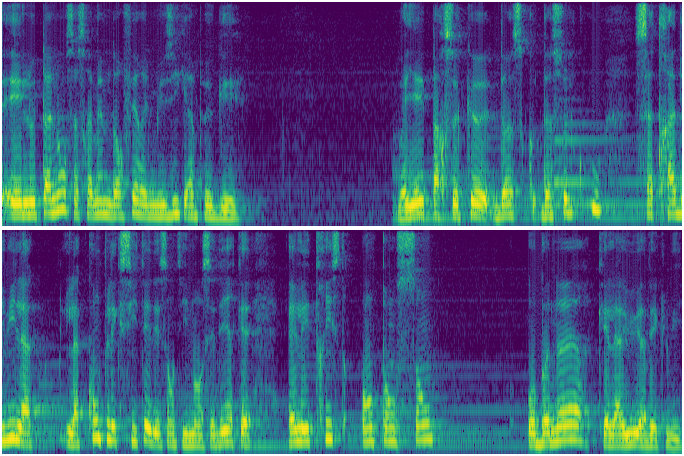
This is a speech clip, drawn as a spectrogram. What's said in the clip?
Et le talent, ça serait même d'en faire une musique un peu gaie. Vous voyez, parce que d'un seul coup, ça traduit la, la complexité des sentiments. C'est-à-dire qu'elle est triste en pensant au bonheur qu'elle a eu avec lui.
